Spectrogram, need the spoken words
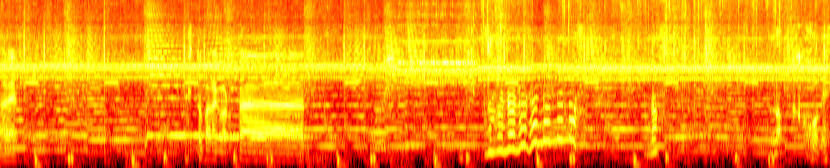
A ver. Esto para cortar... No, no, no, no, no, no, no. No. No, joder.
